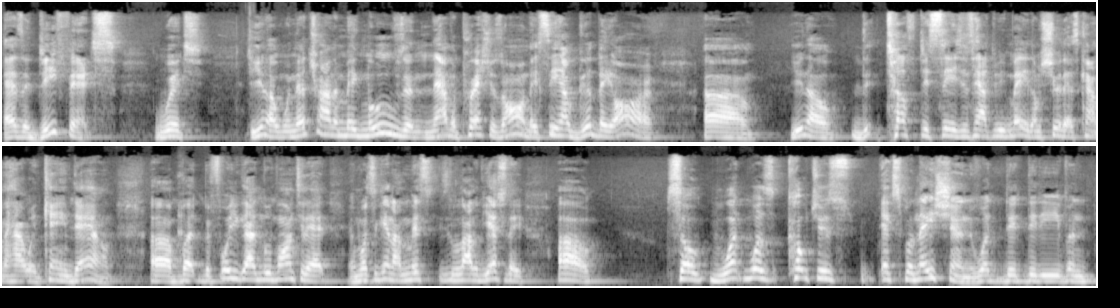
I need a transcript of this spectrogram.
as a defense, which, you know, when they're trying to make moves and now the pressure's on, they see how good they are. Uh, you know, d- tough decisions have to be made. I'm sure that's kind of how it came down. Uh, but before you guys move on to that, and once again, I missed a lot of yesterday. Uh, so, what was Coach's explanation? What did, did he even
